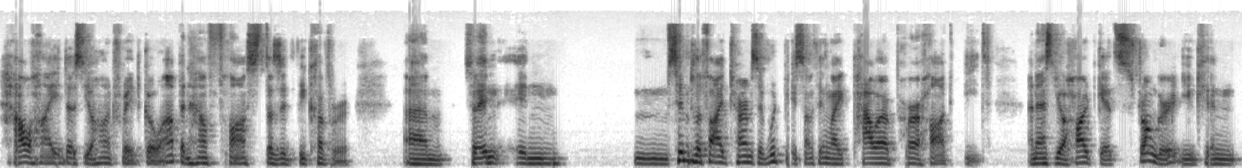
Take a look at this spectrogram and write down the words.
How high does your heart rate go up and how fast does it recover? Um, so in in mm, simplified terms it would be something like power per heartbeat and as your heart gets stronger, you can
